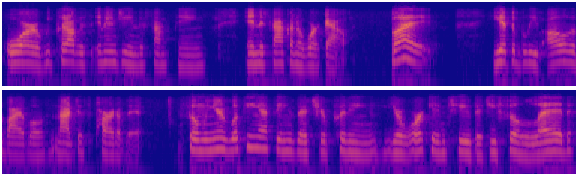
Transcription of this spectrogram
Or we put all this energy into something and it's not going to work out. But you have to believe all of the Bible, not just part of it. So when you're looking at things that you're putting your work into, that you feel led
